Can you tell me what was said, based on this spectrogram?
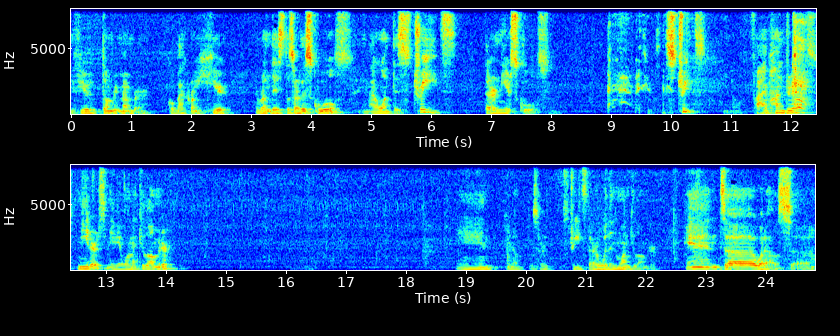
if you don't remember, go back right here. I run this. Those are the schools, and I want the streets that are near schools. streets, you know, 500 meters, maybe one a kilometer. And, you know, those are streets that are within one kilometer. And uh, what else? Uh,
